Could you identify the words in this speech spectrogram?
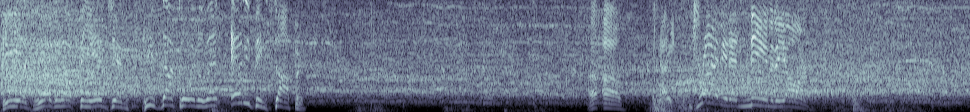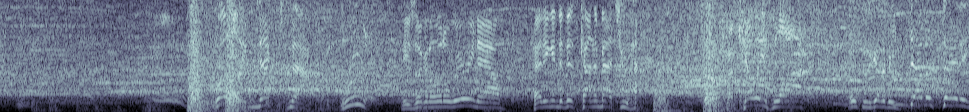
He is revving up the engine. He's not going to let anything stop him. Uh-oh. Yikes. Driving a knee into the arm. Neck snap. Brutal. He's looking a little weary now. Heading into this kind of match, you have... Achilles lock. This is going to be devastating.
